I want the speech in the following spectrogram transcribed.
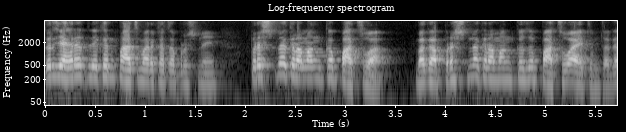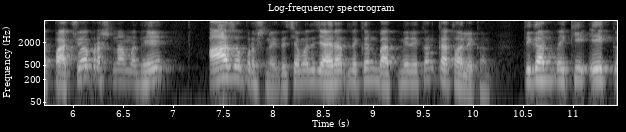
तर जाहिरात लेखन पाच मार्काचा प्रश्न आहे. प्रश्न क्रमांक पाचवा. बघा प्रश्न क्रमांक जो पाचवा आहे तुमचा त्या पाचव्या प्रश्नामध्ये आ जो प्रश्न आहे त्याच्यामध्ये जाहिरात लेखन बातमी लेखन कथा लेखन. तिघांपैकी एक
